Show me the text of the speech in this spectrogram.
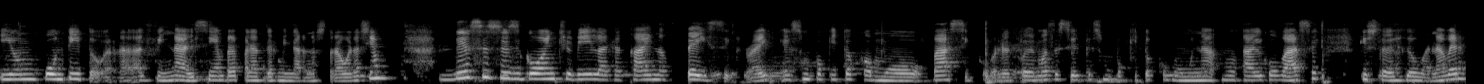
Y un puntito, ¿verdad? Al final, siempre para terminar nuestra oración. This is, going to be like a kind of basic, right? Es un poquito como básico, ¿verdad? Podemos decir que es un poquito como una, algo base que ustedes lo van a ver.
